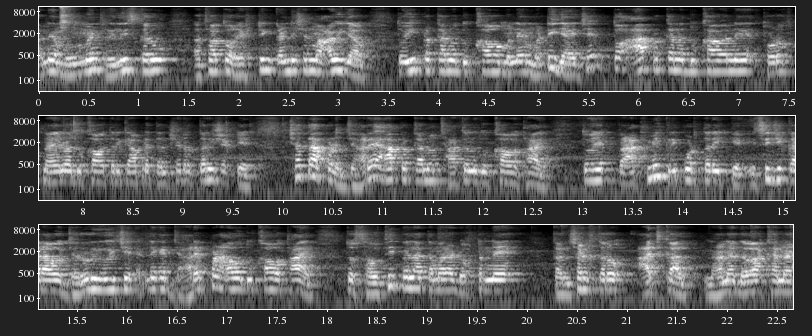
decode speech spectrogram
અને મૂવમેન્ટ રિલીઝ કરું, અથવા તો રેસ્ટિંગ કન્ડિશનમાં આવી જાવ તો એ પ્રકારનો દુખાવો મને મટી જાય છે. તો આ પ્રકારના દુખાવાને થોડોક સ્નાયુના દુખાવા તરીકે આપણે કન્સિડર કરી શકીએ. છતાં પણ જ્યારે આ પ્રકારનો છાતીનો દુખાવો થાય તો એક પ્રાથમિક રિપોર્ટ તરીકે ઇસીજી કરાવવો જરૂરી હોય છે. એટલે કે જ્યારે પણ આવો દુખાવો થાય, તો સૌથી પહેલાં તમારા ડૉક્ટરને કન્સલ્ટ કરો. આજકાલ નાના દવાખાના,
